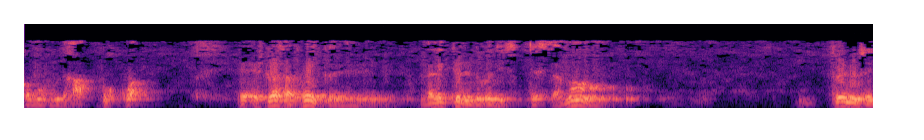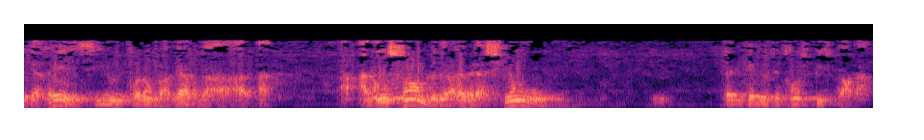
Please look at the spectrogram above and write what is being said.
on voudra Pourquoi? Et Je dois avouer que la lecture du Nouveau Testament peut nous égarer si nous ne prenons pas garde à, l'ensemble de la révélation telle qu'elle nous est transmise par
